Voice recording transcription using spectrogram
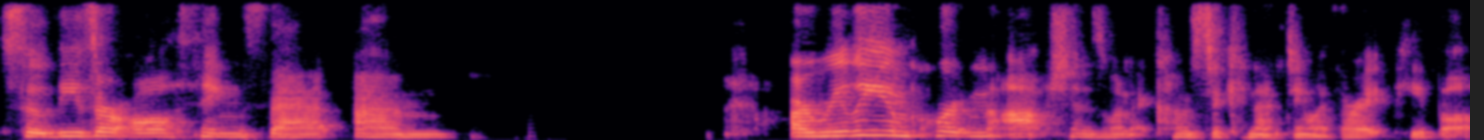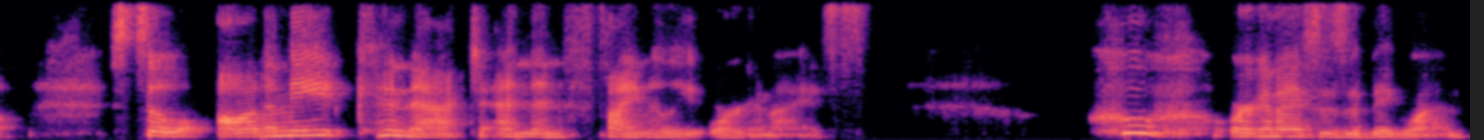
So these are all things that um, are really important options when it comes to connecting with the right people. So automate, connect, and then finally organize. Whew, organize is a big one.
